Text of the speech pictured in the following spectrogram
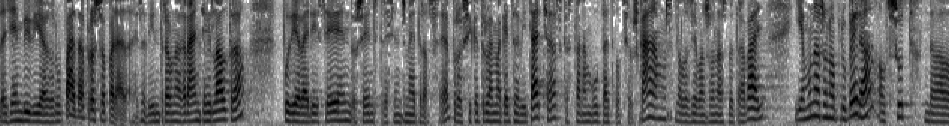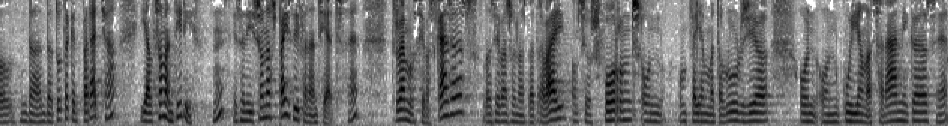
la gent vivia agrupada però separada, és a dir, entre una granja i l'altra podia haver-hi 100, 200, 300 metres, eh? però sí que trobem aquests habitatges que estan envoltats dels seus camps, de les seves zones de treball, i en una zona propera, al sud de, de, de tot aquest paratge, hi ha el cementiri, eh? és a dir, són espais diferenciats. Eh? Trobem les seves cases, les seves zones de treball, els seus forns on, on feien metal·lúrgia, on, on cuien les ceràmiques, eh?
